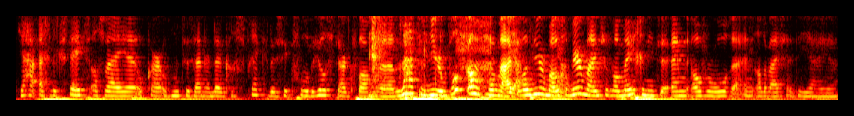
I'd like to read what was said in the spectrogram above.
ja, eigenlijk steeds als wij uh, elkaar ontmoeten zijn er leuke gesprekken. Dus ik voelde heel sterk van uh, laten we hier een podcast van maken. Want hier mogen meer mensen van meegenieten en overhoren. En alle wijsheid die jij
